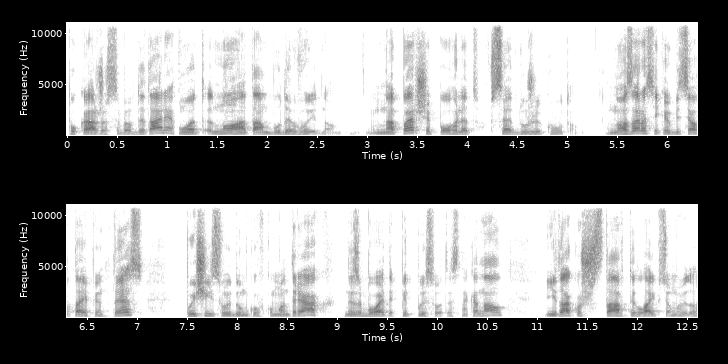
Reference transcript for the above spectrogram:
покаже себе в деталях. От, ну а там буде видно. На перший погляд, все дуже круто. Ну а зараз, як і обіцяв, Typing Test, Пишіть свою думку в коментарях. Не забувайте підписуватись на канал і також ставте лайк цьому відео.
